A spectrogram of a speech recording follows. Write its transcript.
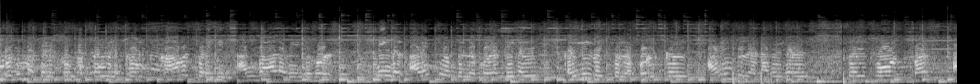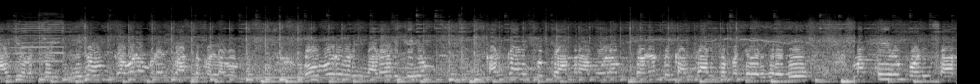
பொதுமக்களுக்கும் மக்களுக்கும் காவல்துறையின் அன்பான வேண்டுகோள் நீங்கள் அழைத்து வந்துள்ள குழந்தைகள் கையில் வைத்துள்ள பொருட்கள் அணிந்துள்ள நகைகள் செல்போன் பஸ் ஆகியவற்றை மிகவும் கவனமுடன் பார்த்துக் கொள்ளவும் ஒவ்வொருவரின் நடவடிக்கையும் கண்காணிப்பு கேமரா மூலம் தொடர்ந்து கண்காணிக்கப்பட்டு வருகிறது மத்தியிலும் போலீசார்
